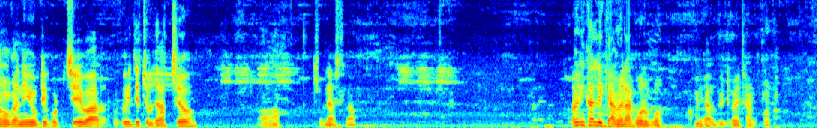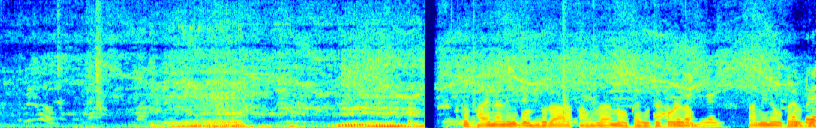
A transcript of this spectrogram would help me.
নৌকা নিয়ে উঠে পড়ছি। এবার ওই যে চলে যাচ্ছে ও। চলে আসলাম। আমি খালি ক্যামেরা করব। আমি আর ভিডিওয়ে থাকব না। তো ফাইনালি বন্ধুরা, আমরা নৌকায় উঠে পড়লাম। আমি নৌকায় উঠে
